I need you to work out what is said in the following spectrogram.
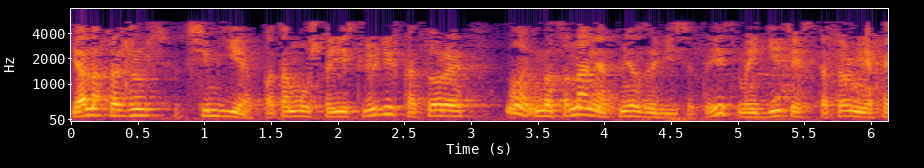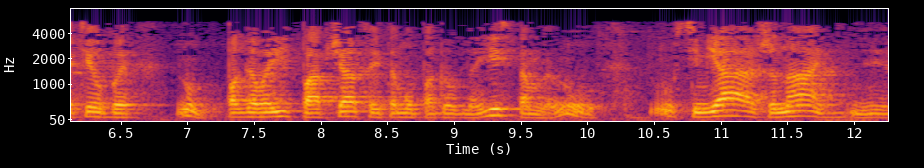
я нахожусь в семье, потому что есть люди, которые ну, эмоционально от меня зависят. Есть мои дети, с которыми я хотел бы ну, поговорить, пообщаться и тому подобное. Есть там ну, ну, семья, жена, э,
